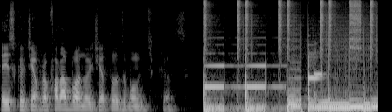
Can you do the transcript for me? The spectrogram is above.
É isso que eu tinha para falar. Boa noite a todos, bom descanso. thank you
